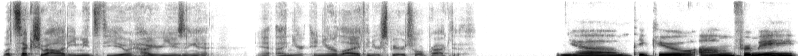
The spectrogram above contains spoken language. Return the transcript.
what sexuality means to you and how you're using it in your, in your life and your spiritual practice. Yeah, thank you. Um, for me,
